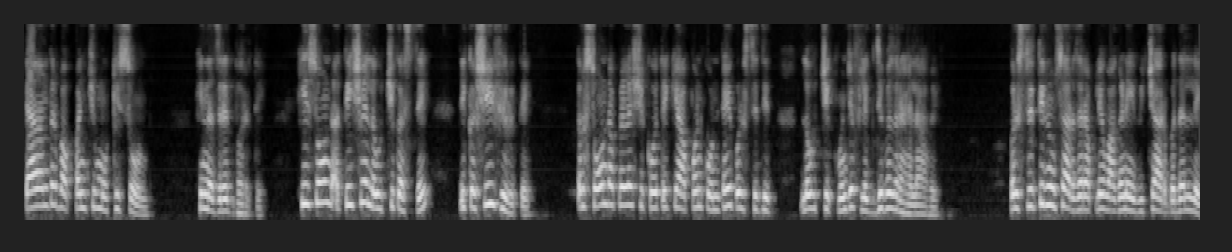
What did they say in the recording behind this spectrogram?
त्यानंतर बाप्पांची मोठी सोंड. ही नजरेत भरते. ही सोंड अतिशय लवचिक असते. ती कशीही फिरते. तर सोंड आपल्याला शिकवते की आपण कोणत्याही परिस्थितीत लवचिक म्हणजे फ्लेक्झिबल राहायला हवे. परिस्थितीनुसार जर आपले वागणे विचार बदलले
